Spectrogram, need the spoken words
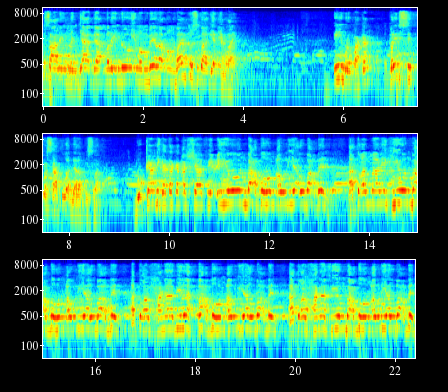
saling menjaga melindungi membela membantu sebagian yang lain. Ini merupakan prinsip persatuan dalam Islam Bukan dikatakan asy-syafi'iyun ba'dhum awliya'u ba'din atau al-malikiyun ba'dhum awliya'u ba'din atau al-hanabilah ba'dhum awliya'u ba'din atau al-hanafiyun ba'dhum awliya'u ba'din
